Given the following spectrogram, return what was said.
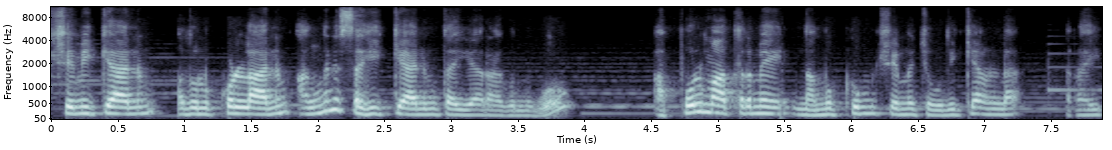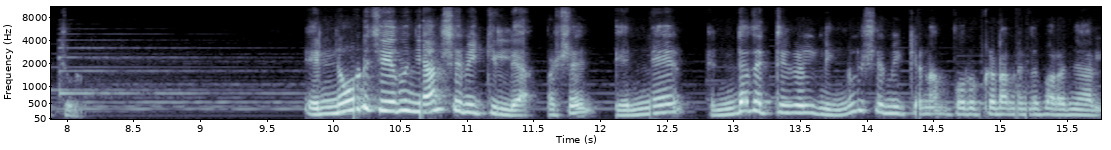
ക്ഷമിക്കാനും അത് ഉൾക്കൊള്ളാനും അങ്ങനെ സഹിക്കാനും തയ്യാറാകുന്നുവോ? അപ്പോൾ മാത്രമേ നമുക്കും ക്ഷമ ചോദിക്കാനുള്ള റൈറ്റ് ഉള്ളൂ എന്നോട് ചെയ്യുന്നു ഞാൻ ക്ഷമിക്കില്ല. പക്ഷെ എന്നെ എന്റെ തെറ്റുകൾ നിങ്ങൾ ക്ഷമിക്കണം പൊറുക്കണം എന്ന് പറഞ്ഞാൽ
